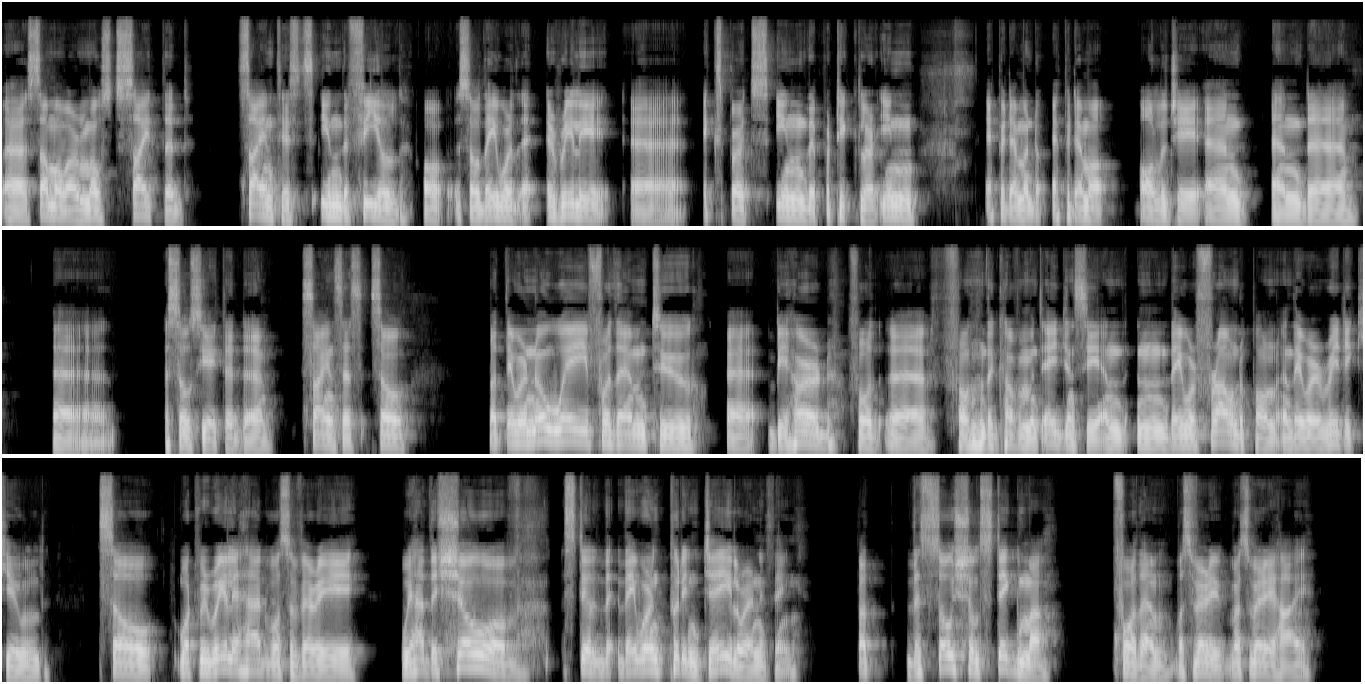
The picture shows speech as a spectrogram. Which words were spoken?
uh, some of our most cited scientists in the field. so they were really uh, experts in the particular in epidemi- epidemiology and and uh, uh, associated uh, sciences. So, but there were no way for them to uh, be heard for uh, from the government agency, and, and they were frowned upon and they were ridiculed. So, what we really had was a very we had the show of still they weren't put in jail or anything but the social stigma for them was very was very high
